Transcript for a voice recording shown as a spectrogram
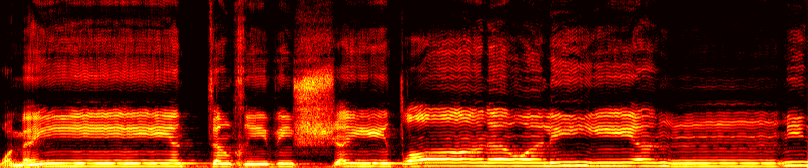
ومن يتخذ الشيطان وليا من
